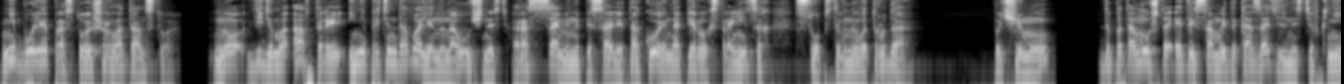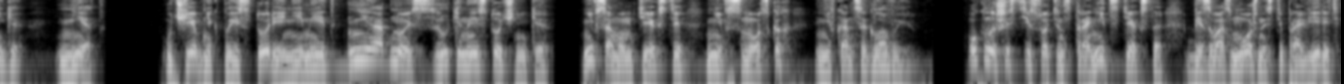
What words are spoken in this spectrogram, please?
не более простое шарлатанство. Но, видимо, авторы и не претендовали на научность, раз сами написали такое на первых страницах собственного труда. Почему? Да потому что этой самой доказательности в книге нет. Учебник по истории не имеет ни одной ссылки на источники, ни в самом тексте, ни в сносках, ни в конце главы. Около шести сотен страниц текста без возможности проверить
